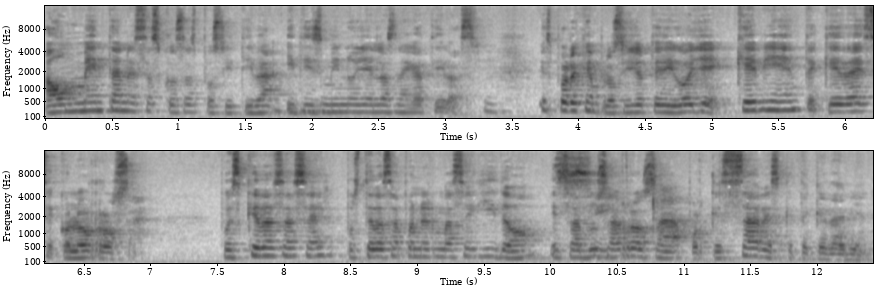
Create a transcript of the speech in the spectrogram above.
aumentan esas cosas positivas y disminuyen las negativas. Es por ejemplo, si yo te digo, oye, qué bien te queda ese color rosa pues ¿qué vas a hacer? Pues te vas a poner más seguido esa blusa rosa porque sabes que te queda bien.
